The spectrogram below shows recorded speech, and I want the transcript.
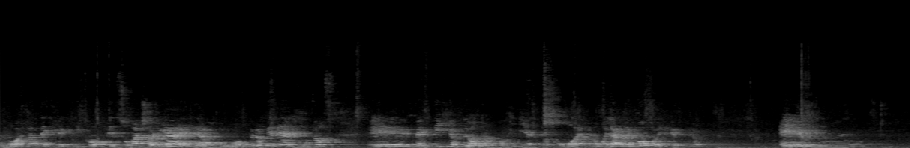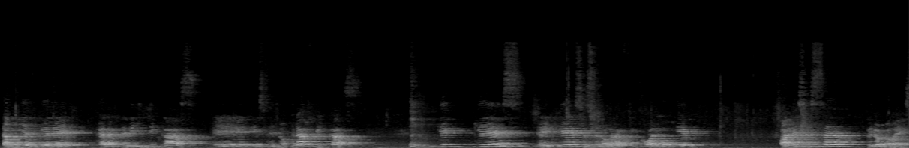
como bastante ecléctico. En su mayoría es de antiguo, pero tiene algunos eh, vestigios de otros movimientos, como el, como el Art por ejemplo. Em, también tiene características eh, escenográficas. ¿Qué, es, eh, ¿Qué es escenográfico? Algo que parece ser, pero no es.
